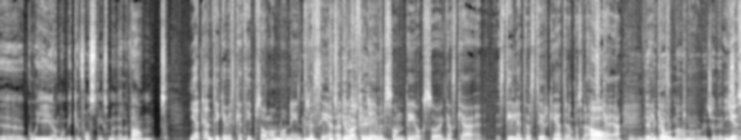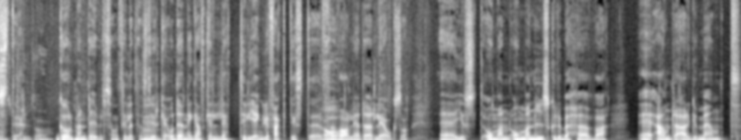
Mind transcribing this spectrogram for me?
eh, går igenom vilken forskning som är relevant. Ja, den tycker jag vi ska tipsa om om någon är intresserad. Mm, tycker jag Just för. Davidson, det är också en ganska, Stillhetens styrka heter den på svenska. Ja. David En ganska- Goldman och Richard Davidson. Just det. Ja. Goldman Davidson, Stillhetens Mm. styrka. Och den är ganska lättillgänglig faktiskt eh, för Ja. vanliga dödliga också. Eh, just om man, om man nu skulle behöva eh, andra argument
